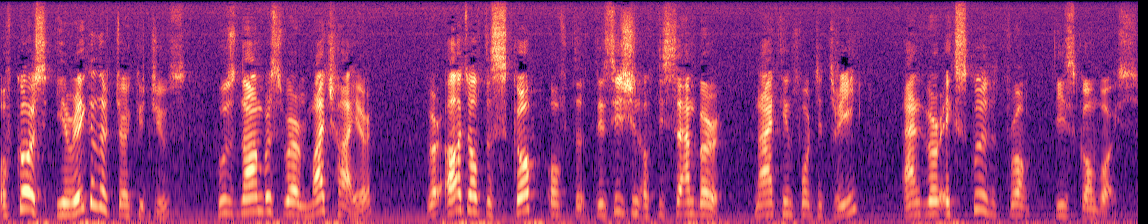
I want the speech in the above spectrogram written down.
Of course, irregular Turkish Jews, whose numbers were much higher, were out of the scope of the decision of December 1943 and were excluded from these convoys.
